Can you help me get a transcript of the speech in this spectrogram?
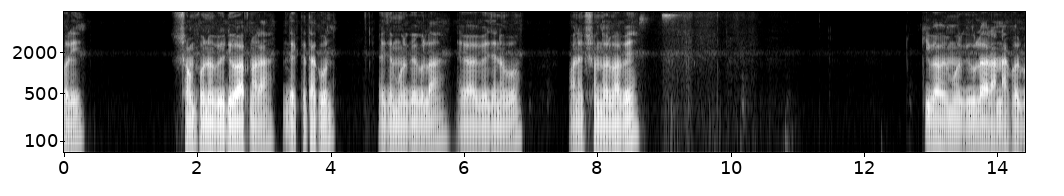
করি সম্পূর্ণ ভিডিও আপনারা দেখতে থাকুন। এই যে মুরগিগুলা, এভাবে ভেজে নেব অনেক সুন্দরভাবে। কীভাবে মুরগিগুলা রান্না করব,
